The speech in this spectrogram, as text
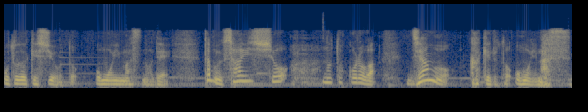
お届けしようと思いますので多分最初のところはジャムをかけると思います。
